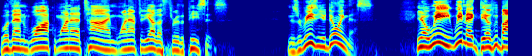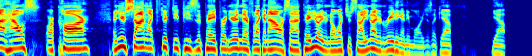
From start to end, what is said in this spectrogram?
will then walk one at a time, one after the other, through the pieces. And there's a reason you're doing this. You know, we we make deals. We buy a house or a car, and you sign like 50 pieces of paper, and you're in there for like an hour signing paper. You don't even know what you're signing. You're not even reading anymore. You're just like, yep, yep,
